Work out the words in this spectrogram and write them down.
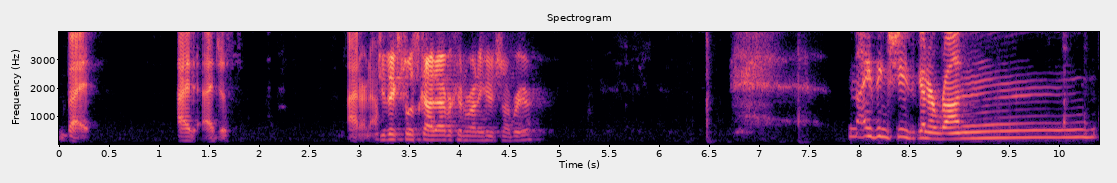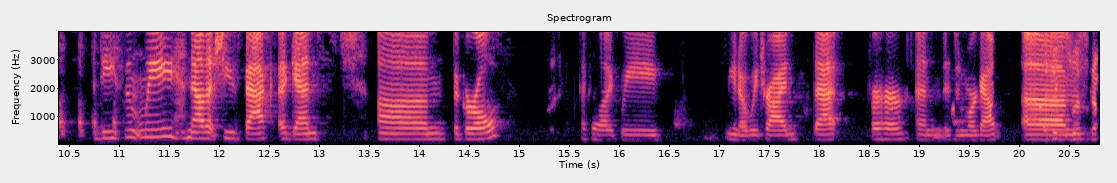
but I I just I don't know. Do you think Swiss Skydiver can run a huge number here? I think she's going to run decently now that she's back against um, the girls. I feel like we, you know, we tried that for her and it didn't work out. Um, I think Swiss got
